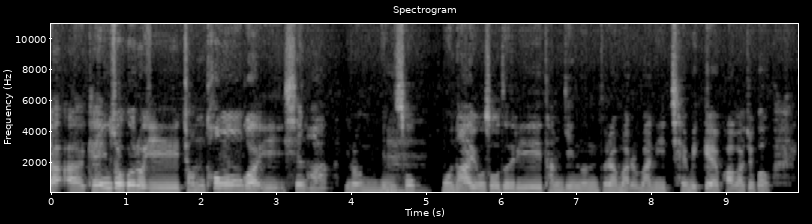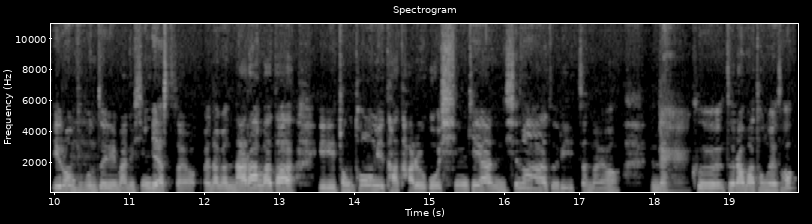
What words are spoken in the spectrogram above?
아, 아, 개인적으로 이 전통과 이 신화 이런 민속 음. 문화 요소들이 담기는 드라마를 많이 재밌게 봐가지고 이런 음. 부분들이 많이 신기했어요. 왜냐면 나라마다 이 정통이 다 다르고 신기한 신화들이 있잖아요. 근데 네. 그 드라마 통해서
